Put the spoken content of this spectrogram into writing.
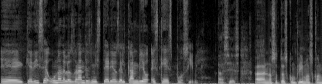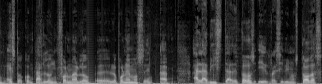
Eh, que dice, uno de los grandes misterios del cambio es que es posible. Así es. Ah, nosotros cumplimos con esto, contarlo, informarlo, eh, lo ponemos a, a, la vista de todos y recibimos todas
